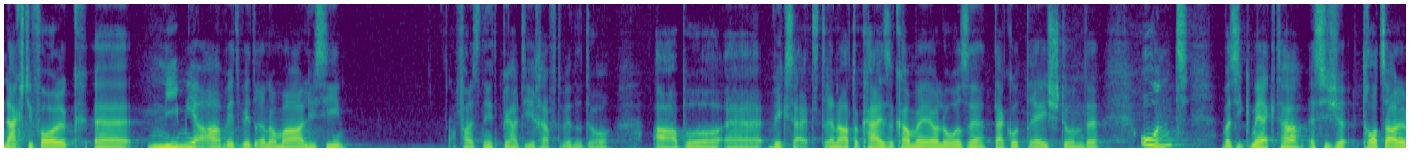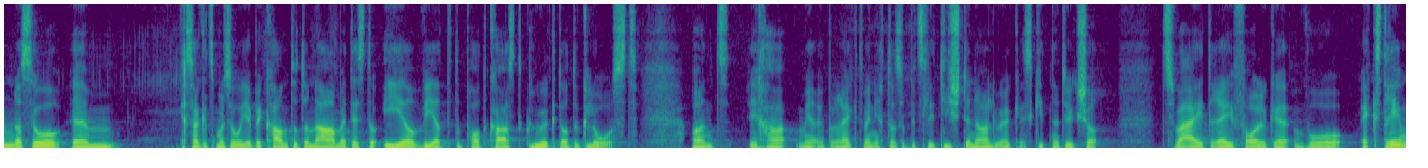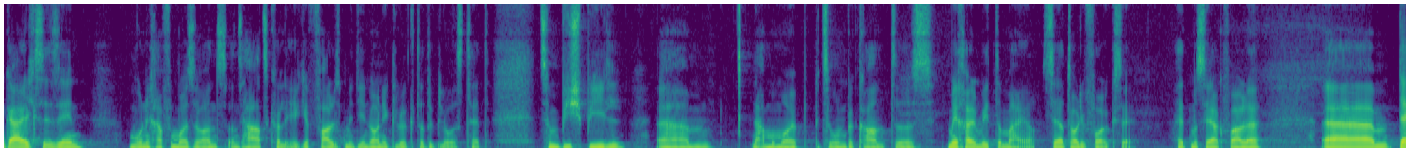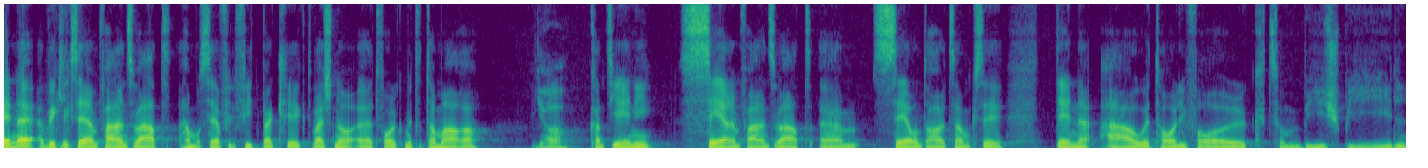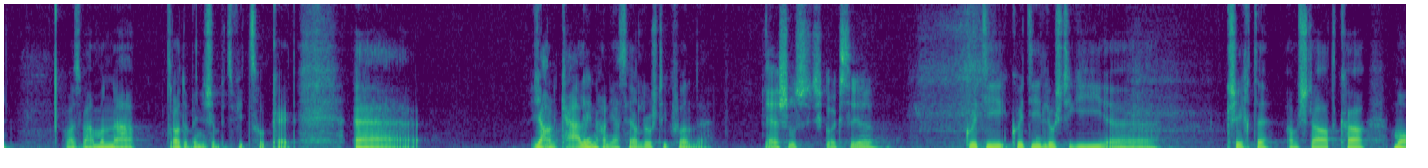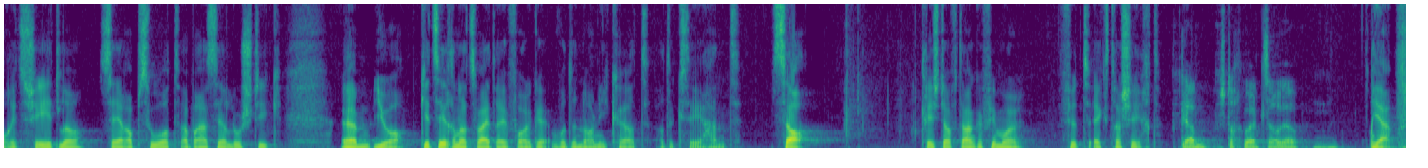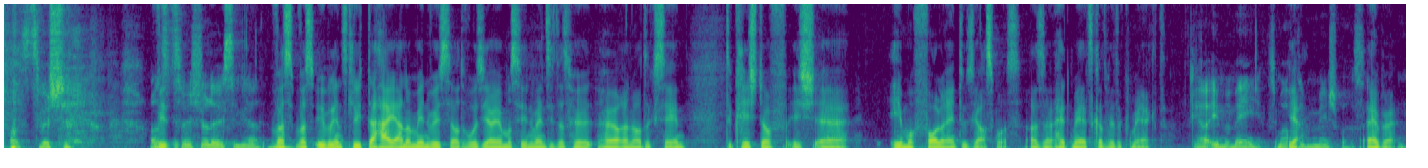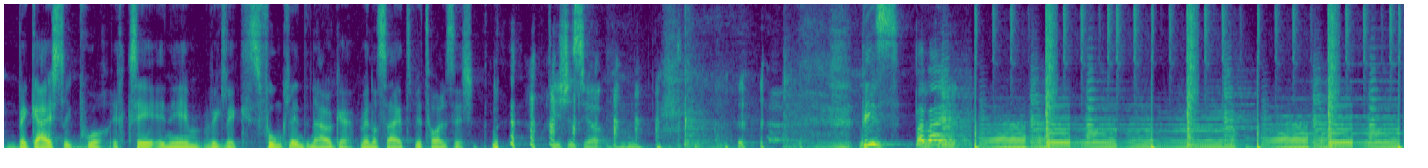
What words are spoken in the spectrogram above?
Nächste Folge, äh, nehme ich an, wird wieder eine normale sein. Falls nicht, bin halt ich oft wieder da. Aber äh, wie gesagt, Renato Kaiser kann man ja hören, der geht drei Stunden. Und was ich gemerkt habe, es ist ja trotz allem noch so, ähm, ich sage jetzt mal so, je bekannter der Name, desto eher wird der Podcast geschaut oder gelost. Und ich habe mir überlegt, wenn ich da so ein bisschen die Listen anschaue, es gibt natürlich schon zwei, drei Folgen, die extrem geil sind, wo ich einfach mal so ans, ans Herz kann legen falls man die noch nicht geschaut oder gelost hat. Zum Beispiel, ähm, nehmen wir mal etwas Unbekanntes, Michael Mittermeier, sehr tolle Folge hat mir sehr gefallen. Ähm, dann, äh, wirklich sehr empfehlenswert, haben wir sehr viel Feedback gekriegt. Weißt du noch, äh, die Folge mit der Tamara Ja, Cantieni, sehr empfehlenswert, ähm, sehr unterhaltsam gesehen. Dann auch eine tolle Folge, zum Beispiel, was wollen wir nehmen? Oh, da bin ich ein bisschen weit zurückgekehrt. Äh, Jan Kerlin habe ich auch sehr lustig gefunden. ja, ist lustig, ist gut gewesen, ja. Gute, gute lustige äh, Geschichten am Start gehabt. Moritz Schädler, sehr absurd, aber auch sehr lustig. Ähm, ja, gibt sicher noch zwei, drei Folgen, die ihr noch nicht gehört oder gesehen habt. So, Christoph, danke vielmals für die extra Schicht. Gern, ist doch gut so, ja. Mhm. Ja, Als, Zwischen, als Zwischenlösung, ja. was, was übrigens die Leute daheim auch noch müssen wissen, oder wo sie auch immer sind, wenn sie das hö hören oder sehen, der Christoph ist äh, immer voller Enthusiasmus. Also hat man jetzt gerade wieder gemerkt. Ja, immer mehr. Es macht Ja. immer mehr Spaß. Eben, Begeisterung pur. Ich sehe in ihm wirklich das Funkeln in den Augen, wenn er sagt, wie toll es ist. Ist es, ja. Mhm. Peace, bye bye. Okay.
